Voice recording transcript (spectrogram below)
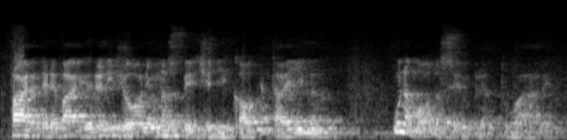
fare delle varie religioni una specie di cocktail, una moda sempre attuale.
